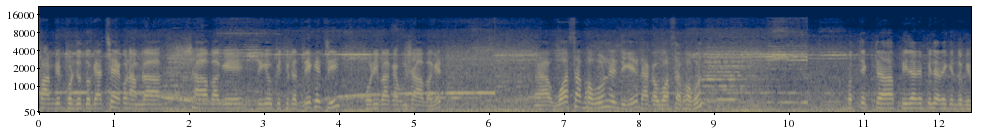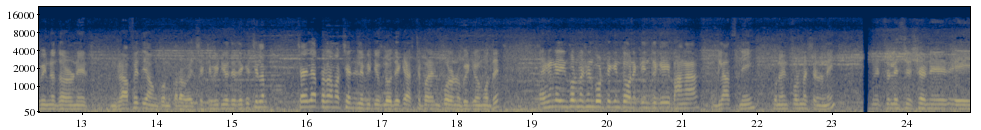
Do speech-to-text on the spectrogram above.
ফার্মগেট পর্যন্ত গেছে, এখন আমরা শাহবাগে দিকেও কিছুটা দেখেছি, হরিবাগ এবং শাহবাগের ওয়াসা ভবনের দিকে, ঢাকা ওয়াসা ভবন। প্রত্যেকটা পিলারে পিলারে কিন্তু বিভিন্ন ধরনের গ্রাফিতি অঙ্কন করা হয়েছে। একটি ভিডিওতে দেখেছিলাম। চাইলে আপনারা আমার চ্যানেলে ভিডিওগুলো দেখে আসতে পারেন পুরোনো ভিডিওর মধ্যে। এখানকার ইনফরমেশন বোর্ডে কিন্তু অনেক দিন থেকেই ভাঙা গ্লাস নেই, কোনো ইনফরমেশনও নেই। মেট্রো স্টেশনের এই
